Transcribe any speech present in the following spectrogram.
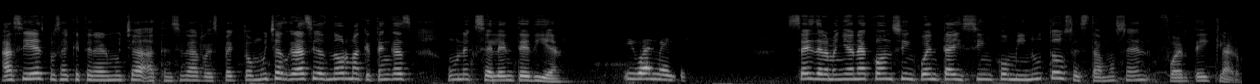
Así es, pues hay que tener mucha atención al respecto. Muchas gracias Norma, que tengas un excelente día. Igualmente. 6 de la mañana con 55 minutos. Estamos en Fuerte y Claro.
